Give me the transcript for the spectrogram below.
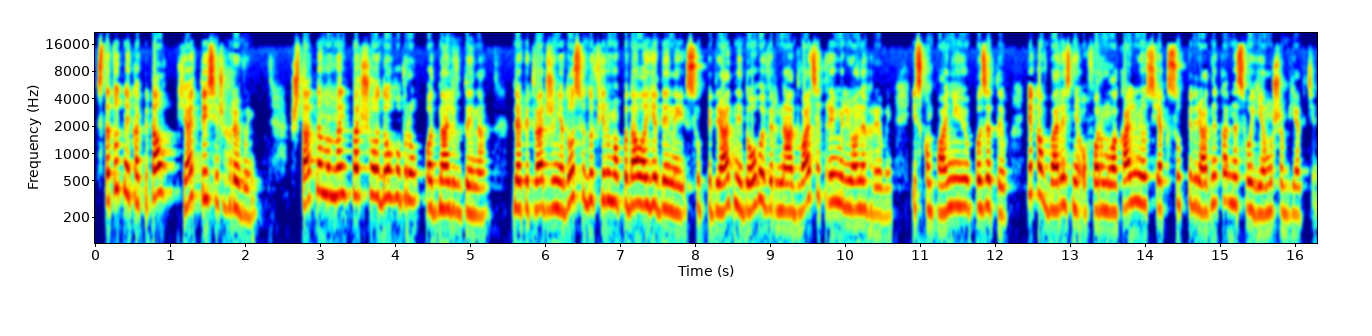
Статутний капітал 5 тисяч гривень. Штат на момент першого договору одна людина. Для підтвердження досвіду фірма подала єдиний субпідрядний договір на 23 мільйони гривень із компанією Позитив, яка в березні оформила Кальміус як субпідрядника на своєму ж об'єкті.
